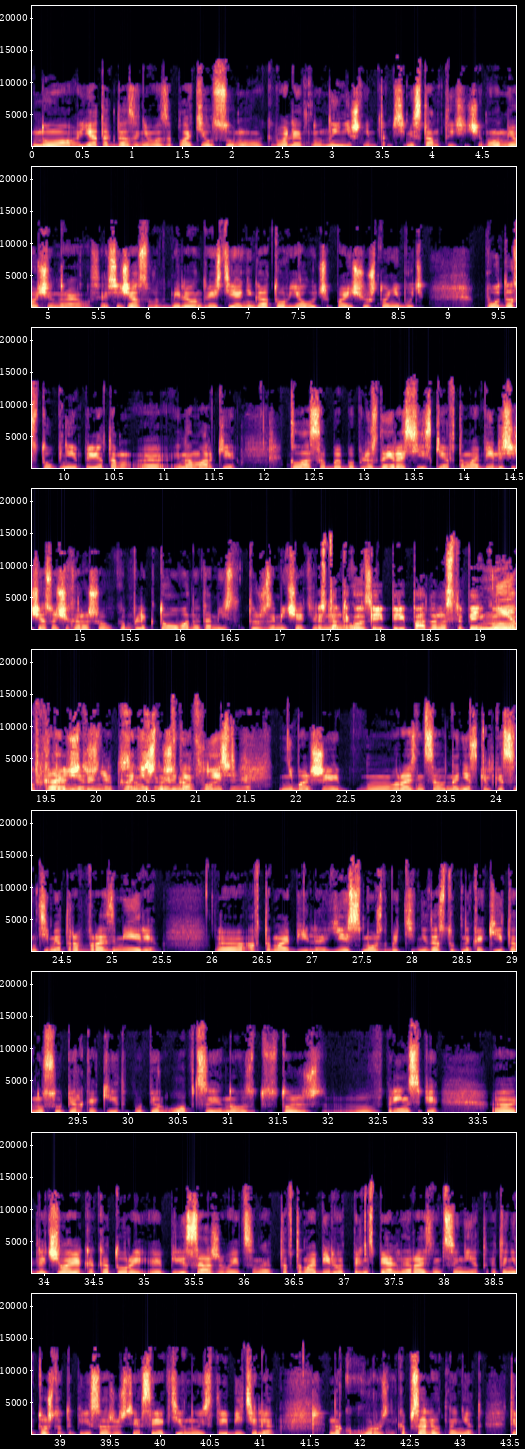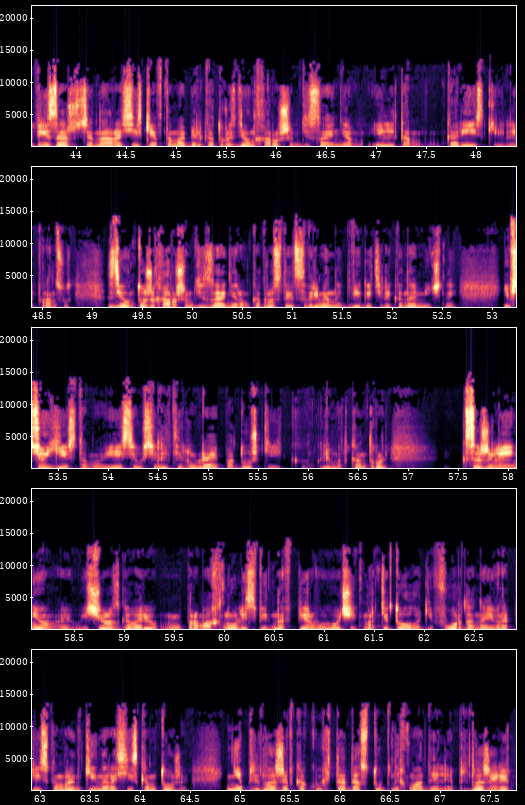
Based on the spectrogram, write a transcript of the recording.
Но я тогда за него заплатил сумму эквивалентную нынешним, там, 700 тысячам. Он мне очень нравился. А сейчас вот миллион двести я не готов, я лучше поищу что-нибудь подоступнее. При этом э, иномарки класса ББ+, да и российские автомобили сейчас очень хорошо укомплектованы, там есть тоже замечательные То есть там опции. такого перепада на ступеньку нет, в конечно, качестве нет? Конечно же нет. Есть нет. небольшие разница на несколько сантиметров в размере. Э, автомобиля. Есть, может быть, недоступны какие-то, ну, супер какие-то пупер опции, но ну, в принципе, э, для человека, который э, пересаживается на этот автомобиль, вот принципиальной разницы нет. Это не то, что ты пересаживаешься с реактивного истребителя на кукурузник. Абсолютно нет. Ты пересаживаешься на российский автомобиль, который сделан хорошим дизайнером, или там корейский, или французский. Сделан тоже хорошим дизайнером, который стоит современный двигатель экономичный. И все есть там. Есть и усилитель руля, и подушки, и климат-контроль. К сожалению, э, еще раз говорю, промахнулись, видно, в первую очередь маркетологи Форда на европейском рынке и на российском тоже, не предложив каких-то доступных моделей, а предложили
